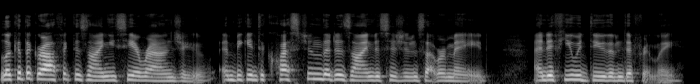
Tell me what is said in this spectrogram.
look at the graphic design you see around you and begin to question the design decisions that were made and if you would do them differently.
